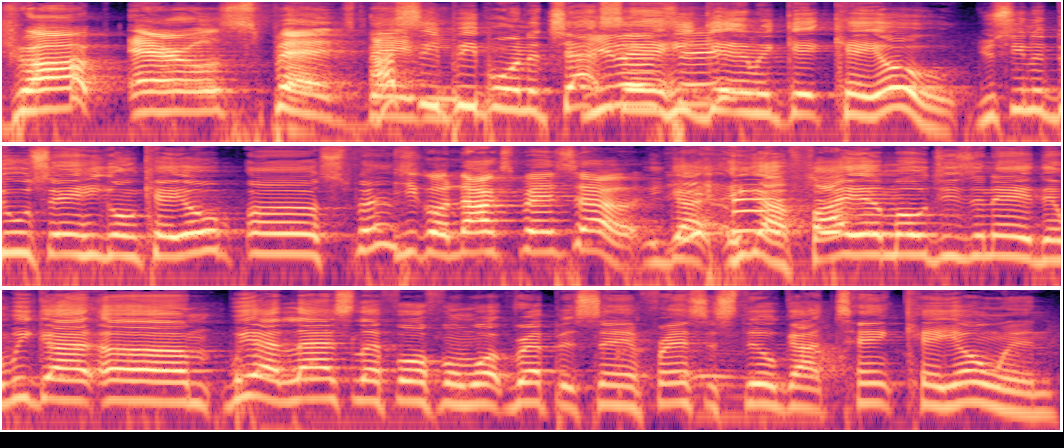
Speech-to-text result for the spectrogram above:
drop Errol Spence, baby? I see people in the chat You know saying he saying? getting to get KO'd. You seen the dude saying he gonna KO uh Spence? He gonna knock Spence out. He got he got fire emojis in there. Then We got um we had last left off on what Rep is saying. Francis still got Tank KOing.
